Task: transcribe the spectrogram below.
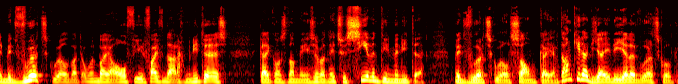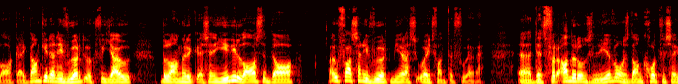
En met woordskool wat om en by 'n halfuur 35 minute is, kyk ons na mense wat net so 17 minute met woordskool saam kuier. Dankie dat jy die hele woordskool klaar kyk. Dankie dat die woord ook vir jou belangrik is. En hierdie laaste dae Hou vas aan die woord meer as ooit van tevore. Uh dit verander ons lewe. Ons dank God vir sy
